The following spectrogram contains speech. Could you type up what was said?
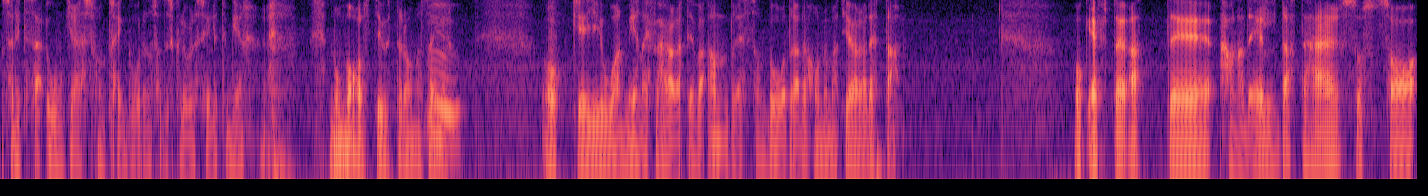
sen lite så här ogräs från trädgården så att det skulle väl se lite mer normalt ut då om man säger. Mm. Och eh, Johan menar i förhör att det var Andres som beordrade honom att göra detta. Och efter att eh, han hade eldat det här så sa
